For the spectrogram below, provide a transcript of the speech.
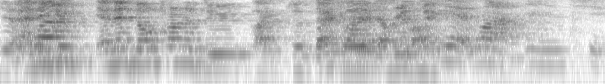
Yeah, and then you and then don't try to do like just Don't try play to just rhythmic. us. Yeah, one and two.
